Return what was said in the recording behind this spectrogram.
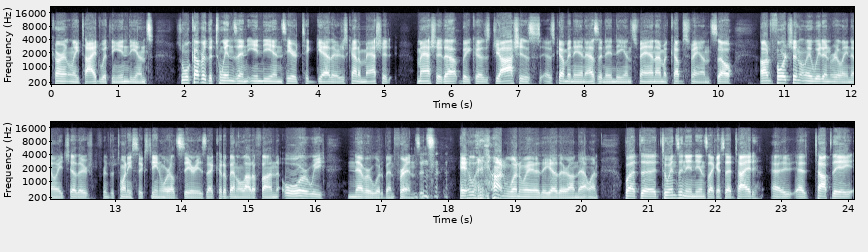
currently tied with the Indians. So we'll cover the Twins and Indians here together. Just kind of mash it mash it up because Josh is is coming in as an Indians fan. I'm a Cubs fan. So unfortunately, we didn't really know each other for the 2016 World Series. That could have been a lot of fun, or we never would have been friends. It's it would have gone one way or the other on that one. But the Twins and Indians, like I said, tied uh, at top the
